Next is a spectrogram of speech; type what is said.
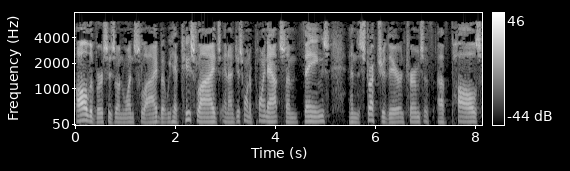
all the verses on one slide, but we have two slides, and I just want to point out some things and the structure there in terms of, of Paul's,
